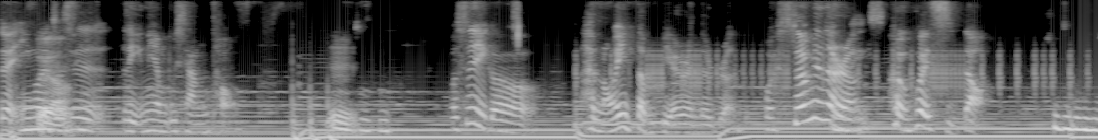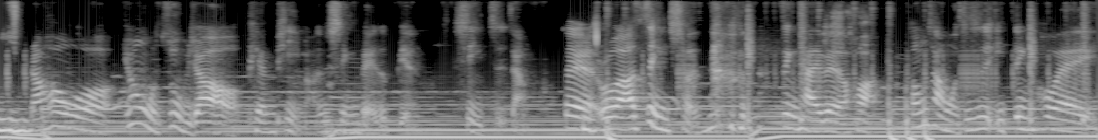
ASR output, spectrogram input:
对，因为就是理念不相同。嗯嗯嗯，我是一个很容易等别人的人，我身边的人很会迟到。然后我因为我住比较偏僻嘛，就是新北这边，细致这样。对，如果要进城 进台北的话，通常我就是一定会，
